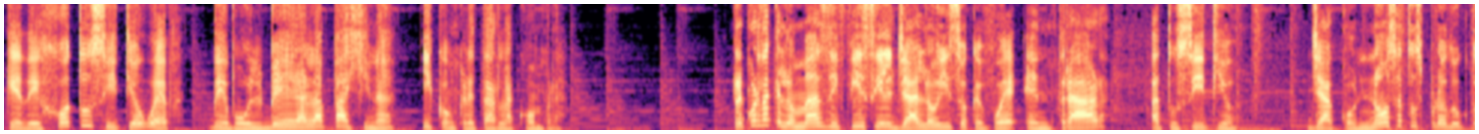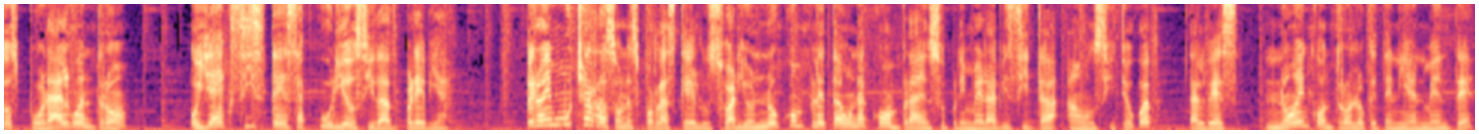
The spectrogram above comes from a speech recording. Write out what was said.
que dejó tu sitio web de volver a la página y concretar la compra. Recuerda que lo más difícil ya lo hizo que fue entrar a tu sitio. Ya conoce tus productos, por algo entró, o ya existe esa curiosidad previa. Pero hay muchas razones por las que el usuario no completa una compra en su primera visita a un sitio web. Tal vez no encontró lo que tenía en mente,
